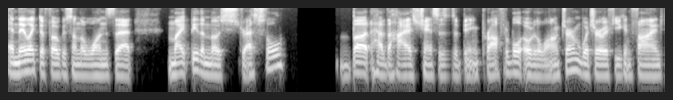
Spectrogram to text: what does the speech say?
And they like to focus on the ones that might be the most stressful, but have the highest chances of being profitable over the long term, which are if you can find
